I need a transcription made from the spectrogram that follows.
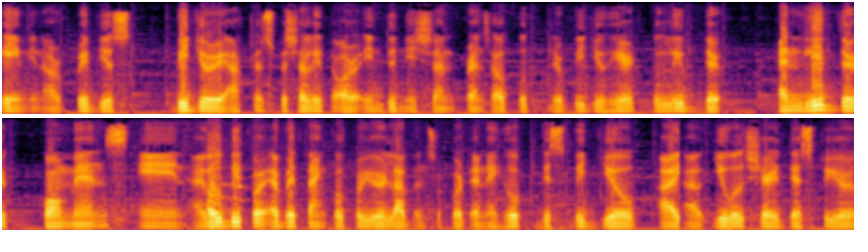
came in our previous video reaction especially to our indonesian friends i'll put their video here to leave their and leave their comments and i will be forever thankful for your love and support and i hope this video uh, you will share this to your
